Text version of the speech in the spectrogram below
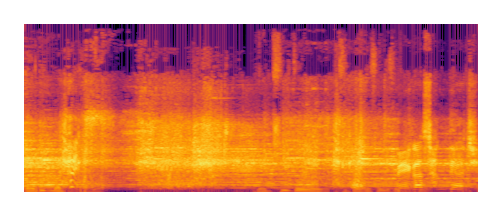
버닝만 좋고 연출도 기대를 성공. 내가 상대하지.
